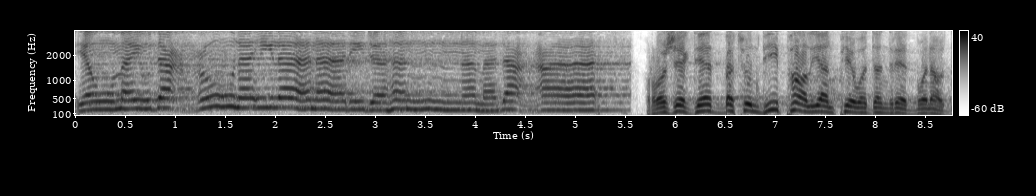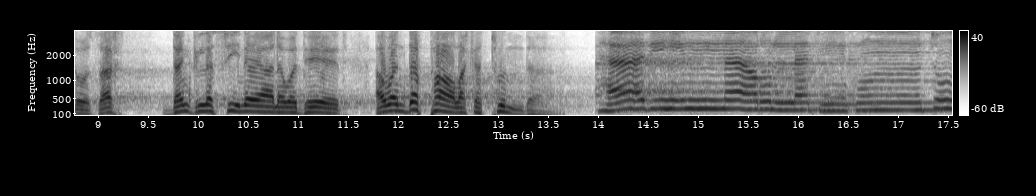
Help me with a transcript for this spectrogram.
يوم يدعون إلى نار جهنم دعا. ڕۆژێک دێت بەتوندی پاڵیان پێوە دەنرێت بۆ ناو دۆزەخ دەنگ لە سینەیانەوە دێت ئەوەندە پاڵەکە توندە. هذه النار التي كنتم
